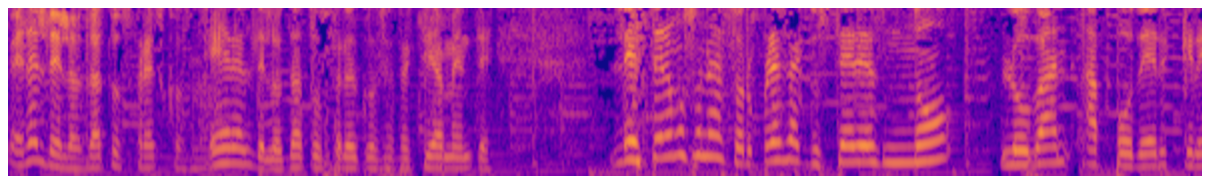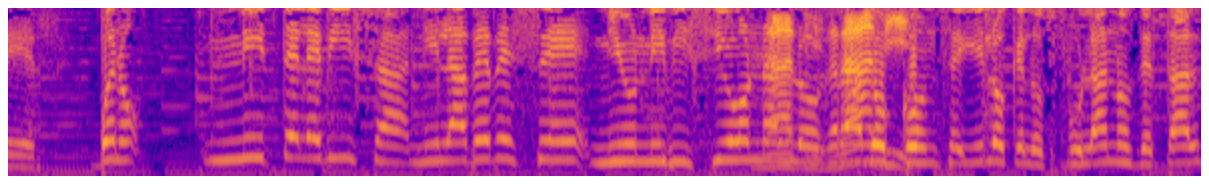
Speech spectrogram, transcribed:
Era el de los datos frescos, ¿no? era el de los datos frescos, efectivamente. Les tenemos una sorpresa que ustedes no lo van a poder creer. Bueno, ni Televisa, ni la BBC, ni Univisión han Nadie, logrado nadie. conseguir lo que los fulanos de tal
